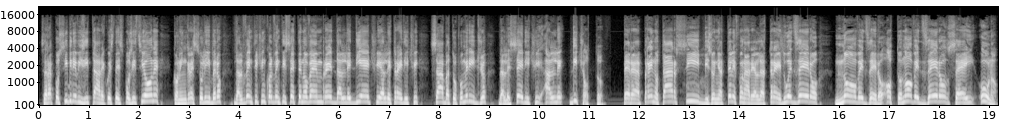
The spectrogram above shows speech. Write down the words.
Sarà possibile visitare questa esposizione con ingresso libero dal 25 al 27 novembre dalle 10 alle 13, sabato pomeriggio dalle 16 alle 18. Per prenotarsi bisogna telefonare al 320 9089061.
